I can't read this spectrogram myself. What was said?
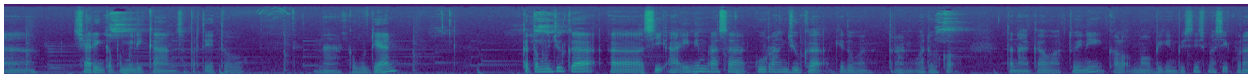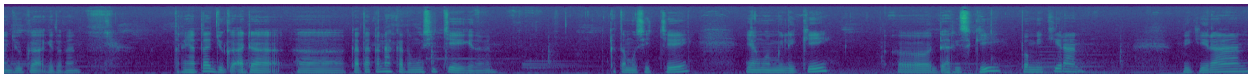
uh, sharing kepemilikan seperti itu. Nah kemudian ketemu juga uh, si A ini merasa kurang juga gitu kan. Terang waduh kok tenaga waktu ini kalau mau bikin bisnis masih kurang juga gitu kan ternyata juga ada uh, katakanlah ketemu si C gitu kan. Ketemu si C yang memiliki uh, dari segi pemikiran. Pikiran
